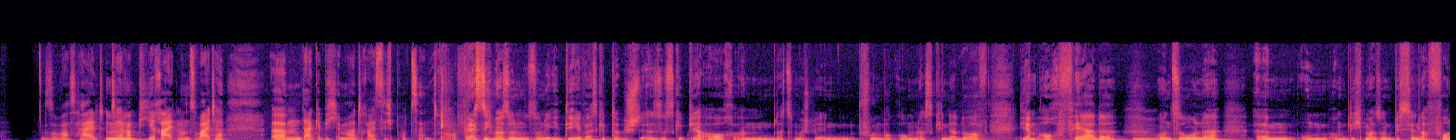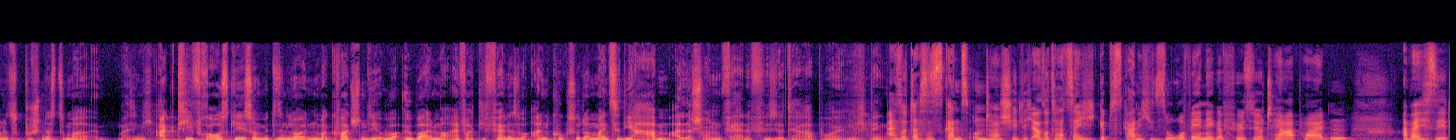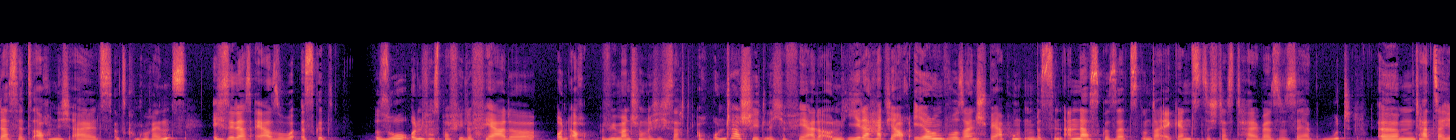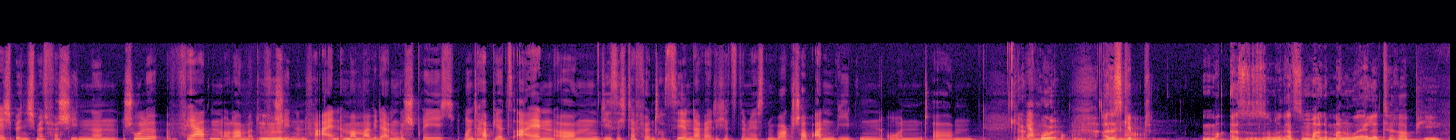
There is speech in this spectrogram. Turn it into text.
sowas halt, Mhm. Therapie reiten und so weiter, ähm, da gebe ich immer 30 Prozent drauf. Wäre das nicht mal so, so eine Idee, weil es gibt da, also es gibt ja auch, ähm, da zum Beispiel in Fuhlenburg oben das Kinderdorf, die haben auch Pferde und so, ne? Ähm, um, um dich mal so ein bisschen nach vorne zu pushen, dass du mal, weiß ich nicht, aktiv rausgehst und mit diesen Leuten mal dir über, überall mal einfach die Pferde so anguckst oder meinst du, die haben alle schon Pferdephysiotherapeuten? Ich denke. Also das ist ganz unterschiedlich. Also tatsächlich gibt es gar nicht so wenige Physiotherapeuten, aber ich sehe das jetzt auch nicht als, als Konkurrenz. Ich sehe das eher so, es gibt so unfassbar viele Pferde und auch, wie man schon richtig sagt, auch unterschiedliche Pferde. Und jeder hat ja auch irgendwo seinen Schwerpunkt ein bisschen anders gesetzt und da ergänzt sich das teilweise sehr gut. Ähm, tatsächlich bin ich mit verschiedenen Schulpferden oder mit verschiedenen Vereinen immer mal wieder im Gespräch und habe jetzt einen, ähm, die sich dafür interessieren. Da werde ich jetzt demnächst einen Workshop anbieten und ähm, Ja, mal cool. Also es Genau. gibt ma- also so eine ganz normale manuelle Therapie.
